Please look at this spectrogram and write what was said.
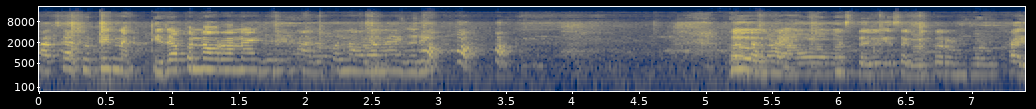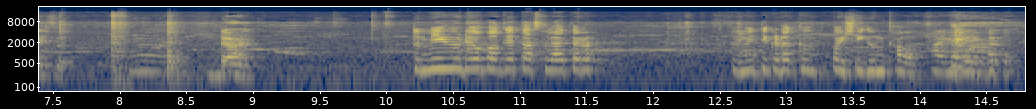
आज काय सुट्टीच नाही. तिचा पण नवरा नाही घरी माझा पण नवरा नाही घरी. हो, मस्तपैकी सगळं करून करून खायचं. डन. तुम्ही व्हिडिओ बघत असला तर तुम्ही तिकडं क- पैसे घेऊन खावा. आम्ही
